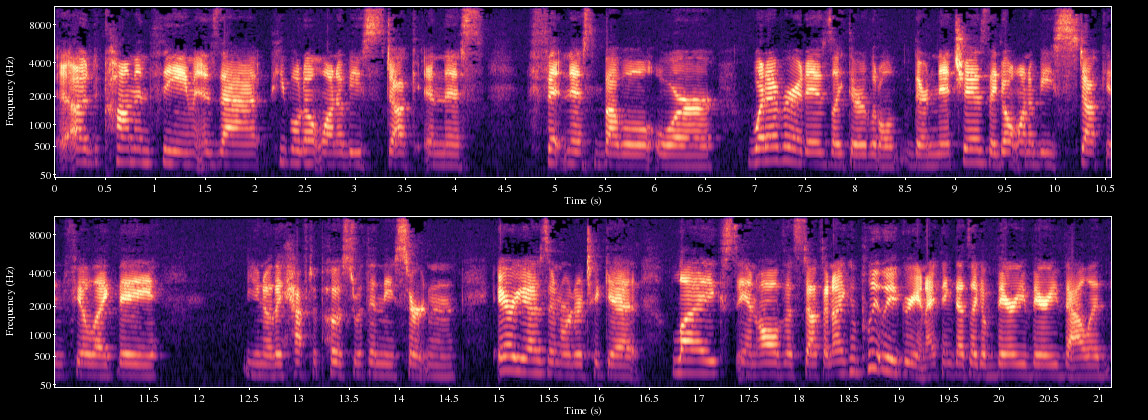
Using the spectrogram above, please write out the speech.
a common theme is that people don't want to be stuck in this fitness bubble or whatever it is, like their little, their niches. They don't want to be stuck and feel like they, you know, they have to post within these certain areas in order to get likes and all of this stuff. And I completely agree. And I think that's like a very, very valid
